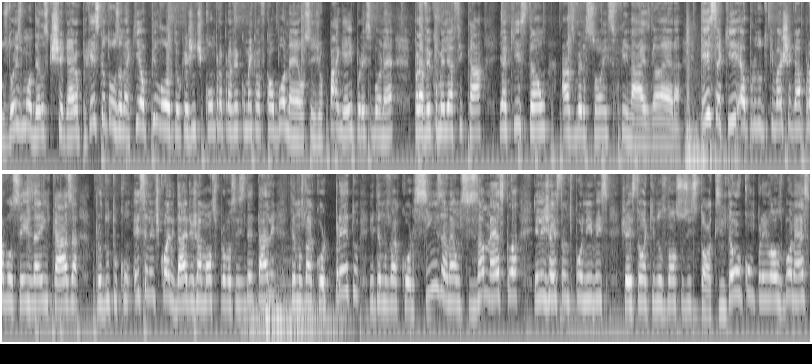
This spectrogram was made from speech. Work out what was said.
os dois modelos que chegaram, porque esse que eu tô usando aqui é o piloto, é o que a gente compra pra ver como é que vai ficar o boné, ou seja, eu paguei por esse boné pra ver como ele ia ficar, e aqui estão as versões finais, galera. Esse aqui é o produto que vai chegar pra vocês aí em casa, produto com excelente qualidade, eu já mostro pra vocês em detalhe, temos na cor preto e temos na cor cinza, né, um cinza mescla, eles já estão disponíveis, já estão aqui nos nossos estoques, então eu comprei lá os bonés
